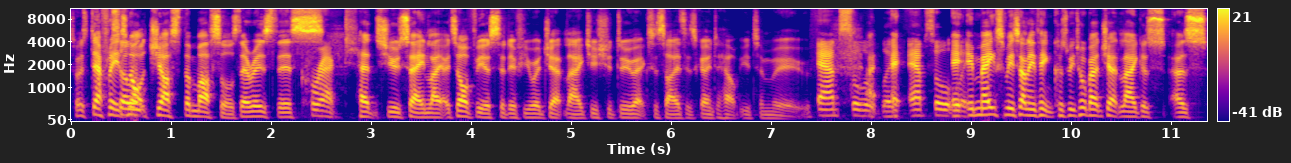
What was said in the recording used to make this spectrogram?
so it's definitely so, it's not just the muscles. There is this correct. Hence, you saying like it's obvious that if you are jet lagged, you should do exercise. It's going to help you to move. Absolutely, absolutely. It, it, makes me suddenly think because we talk about jet lag as as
